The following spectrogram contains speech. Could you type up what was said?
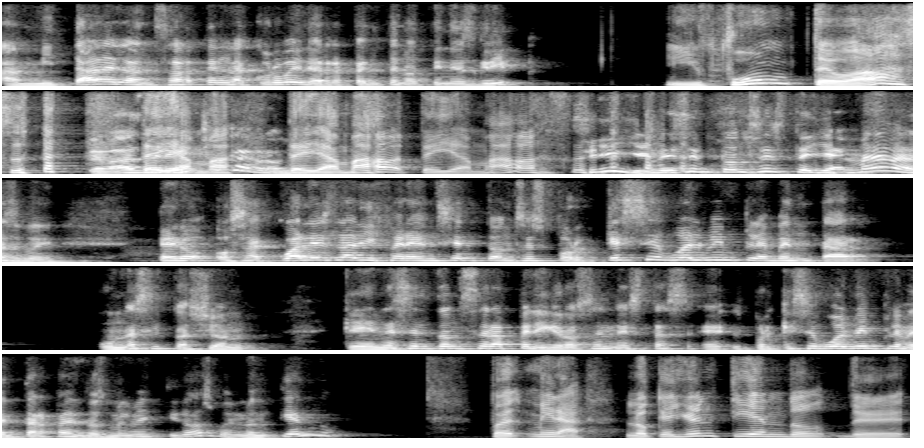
a mitad de lanzarte en la curva y de repente no tienes grip. Y ¡fum! Te vas. Te vas te, llama, te llamaba, te llamabas. Sí, y en ese entonces te llamabas, güey. Pero, o sea, ¿cuál es la diferencia entonces? ¿Por qué se vuelve a implementar una situación que en ese entonces era peligrosa en estas, eh, ¿por qué se vuelve a implementar para el 2022, güey? No entiendo. Pues mira, lo que yo entiendo de,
